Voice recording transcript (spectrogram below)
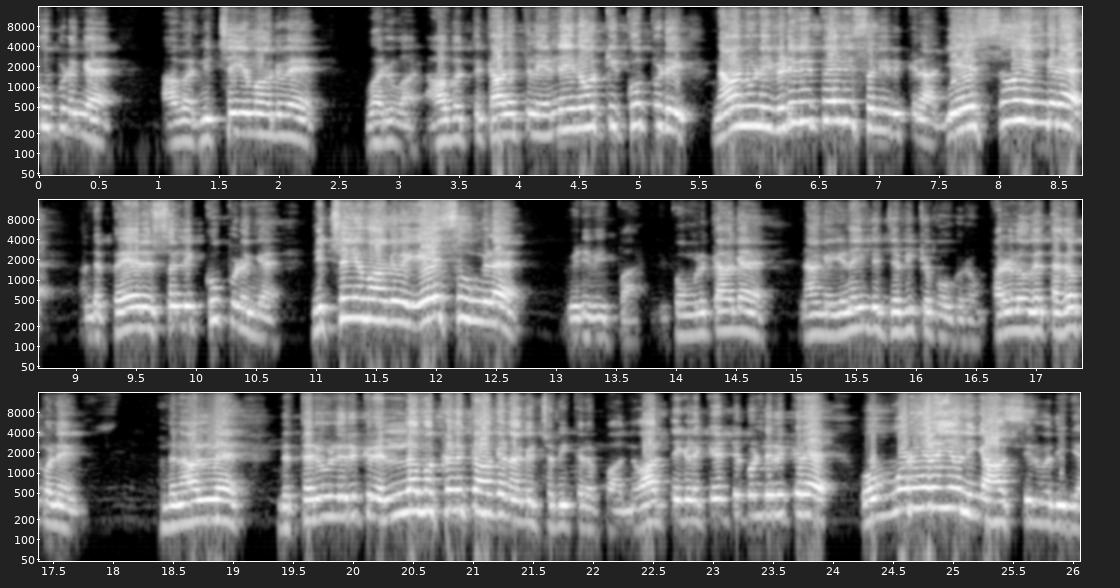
கூப்பிடுங்க. அவர் நிச்சயமாகவே வருவார். ஆபத்து காலத்துல என்னை நோக்கி கூப்பிடு. நான் உன்னை விடுவிப்பேன்னு சொல்லி இருக்கிறார் இயேசு என்கிற அந்த பெயரை சொல்லி கூப்பிடுங்க. நிச்சயமாகவே இயேசு உங்களை விடுவிப்பார். இப்ப உங்களுக்காக நாங்க இணைந்து ஜெபிக்க போகிறோம். பரலோக தகப்பனே இந்த நாள்ல இந்த தெருவில் இருக்கிற எல்லா மக்களுக்காக நாங்க ஜெபிக்கிறப்பா. அந்த வார்த்தைகளை கேட்டுக்கொண்டிருக்கிற ஒவ்வொருவரையும் நீங்க ஆசீர்வதிங்க.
